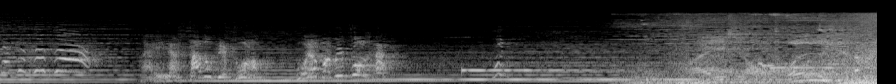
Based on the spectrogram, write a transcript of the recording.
大哥哥哥！哎呀，啥都别说了，我要把门撞开。我。白小纯。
